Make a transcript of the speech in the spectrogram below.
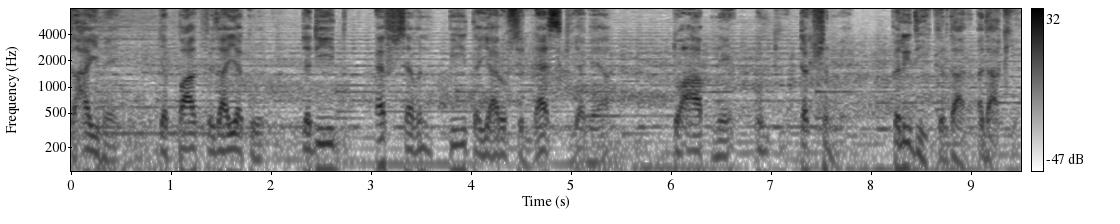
दहाई में जब पाक फिजाइया को जदीद एफ़ सेवन पी तैयारों से लैस किया गया तो आपने उनकी इंडक्शन में कलीदी किरदार अदा किया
